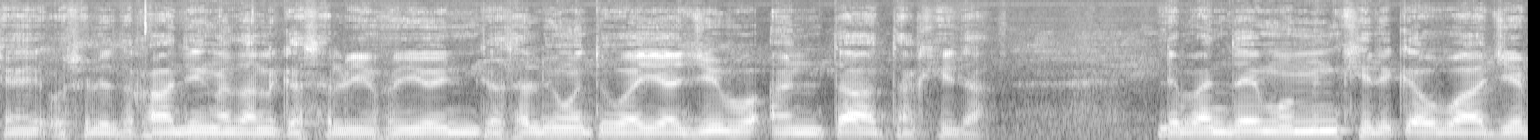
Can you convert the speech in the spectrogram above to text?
سے اصول اعتقادی غزال کا سلوی ہوئی ان کا سلوی ہو تو وہ عجیب و انتا تقیدہ۔ لبند مومن خرک واجب،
